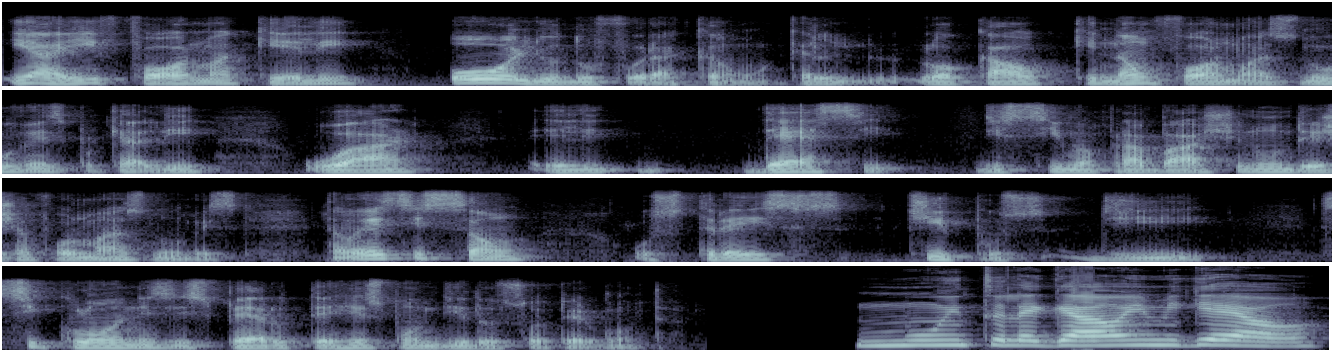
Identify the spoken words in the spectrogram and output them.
E aí forma aquele olho do furacão, aquele local que não forma as nuvens, porque ali o ar ele desce de cima para baixo e não deixa formar as nuvens. Então esses são os três tipos de ciclones, espero ter respondido a sua pergunta. Muito legal, hein, Miguel?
